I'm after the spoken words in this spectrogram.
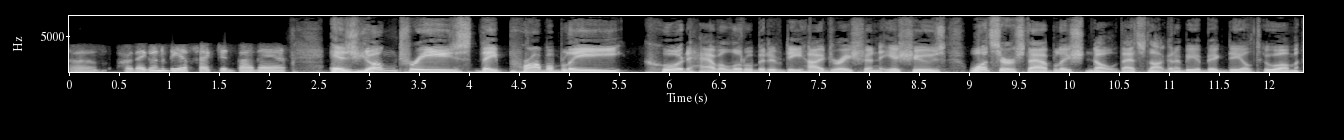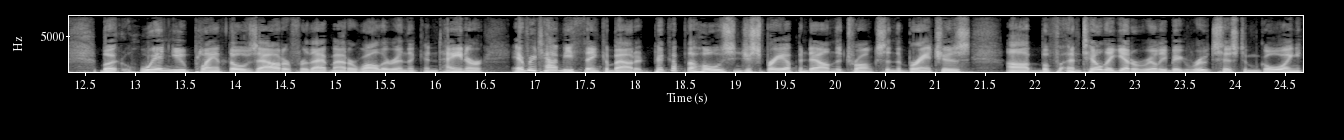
Uh, are they going to be affected by that? As young trees, they probably could have a little bit of dehydration issues. Once they're established, no, that's not going to be a big deal to them. But when you plant those out, or for that matter, while they're in the container, every time you think about it, pick up the hose and just spray up and down the trunks and the branches uh, bef- until they get a really big root system going.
